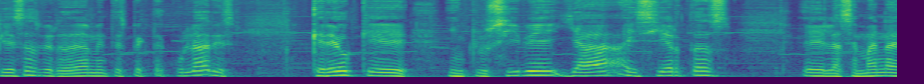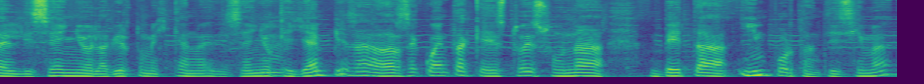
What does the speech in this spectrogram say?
piezas verdaderamente espectaculares. Creo que inclusive ya hay ciertas eh, la Semana del Diseño, el Abierto Mexicano de Diseño, mm. que ya empiezan a darse cuenta que esto es una beta importantísima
